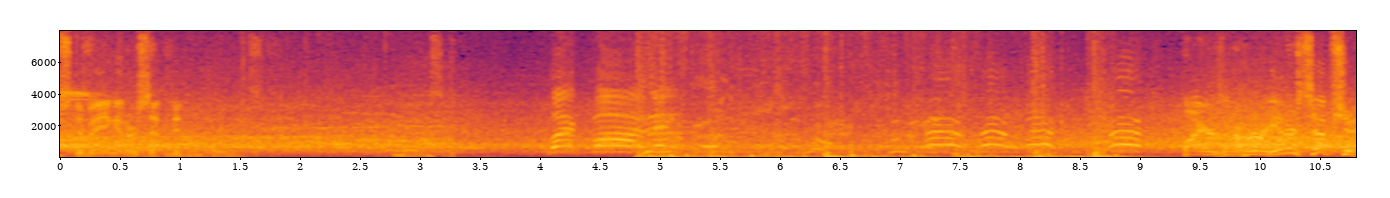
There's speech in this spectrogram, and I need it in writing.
Close to being intercepted. Black five. Fires in a hurry. Interception.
